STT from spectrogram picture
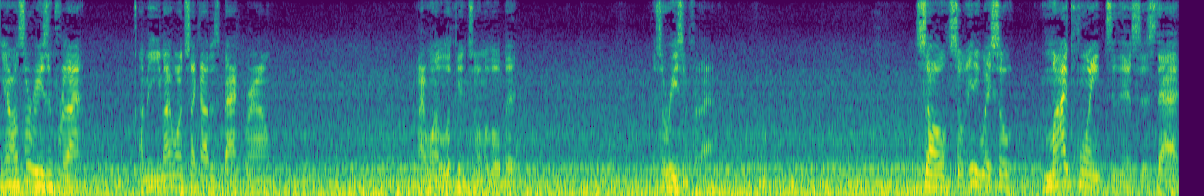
You know, there's a reason for that. I mean, you might want to check out his background. You might want to look into him a little bit. There's a reason for that. So, so anyway, so my point to this is that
